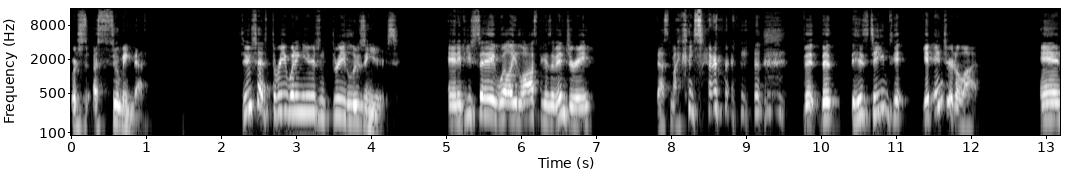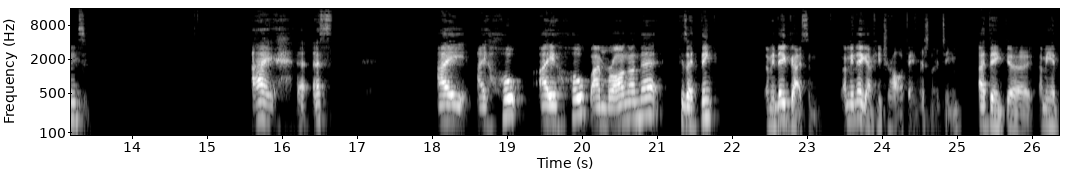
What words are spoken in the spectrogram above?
We're just assuming that. Deuce had three winning years and three losing years. And if you say, well, he lost because of injury, that's my concern. that that his teams get get injured a lot, and I that's I I hope I hope I'm wrong on that because I think I mean they've got some I mean they got future Hall of Famers in their team. I think uh, I mean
